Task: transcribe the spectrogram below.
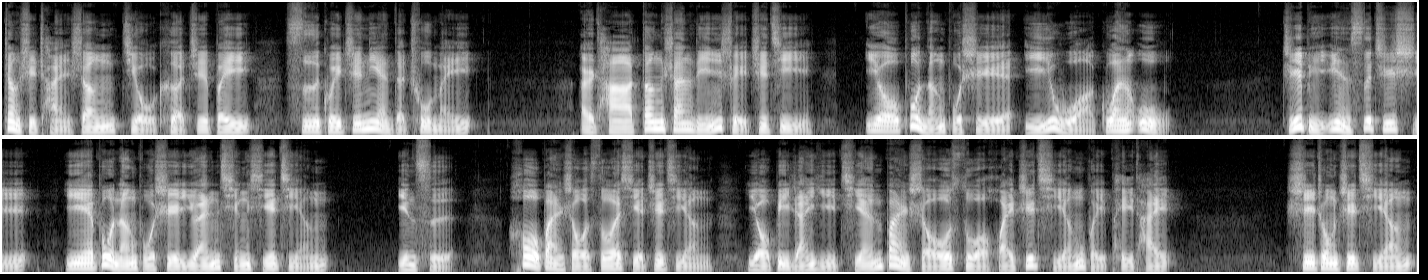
正是产生久客之悲、思归之念的触媒。而他登山临水之际。又不能不是以我观物，执笔运思之时，也不能不是原情写景。因此，后半首所写之景，又必然以前半首所怀之情为胚胎。诗中之情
